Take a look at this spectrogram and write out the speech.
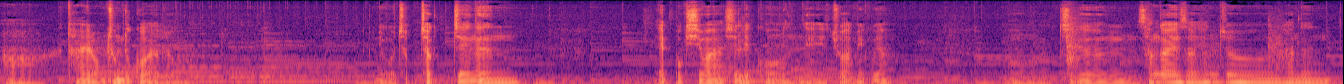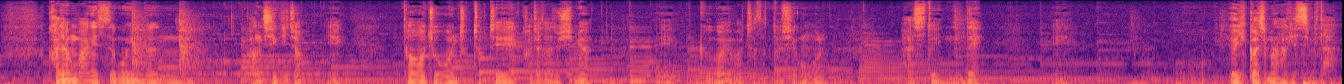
아, 타일 엄청 두꺼워요, 저거. 그리고 접착제는 에폭시와 실리콘의 조합이고요. 어, 지금 상가에서 현존하는 가장 많이 쓰고 있는 방식이죠. 예. 더 좋은 접착제 가져다 주시면 예, 그거에 맞춰서 또 시공을 할 수도 있는데 예, 뭐, 여기까지만 하겠습니다.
